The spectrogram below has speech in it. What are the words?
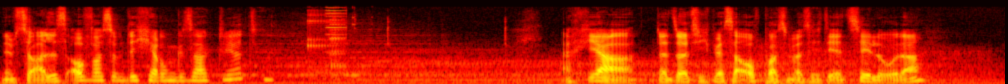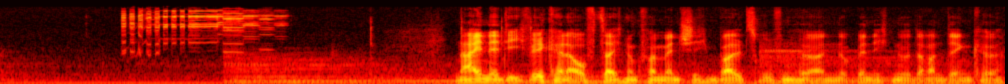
Nimmst du alles auf, was um dich herum gesagt wird? Ach ja, dann sollte ich besser aufpassen, was ich dir erzähle, oder? Nein, Eddie, ich will keine Aufzeichnung von menschlichen Balzrufen hören, wenn ich nur daran denke.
